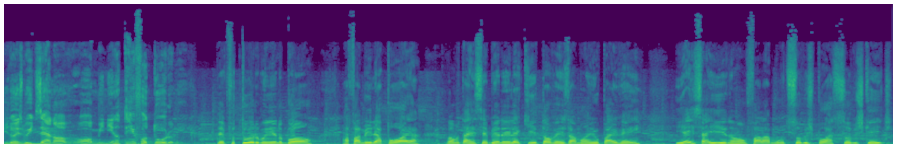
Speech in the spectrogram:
de 2019. Ó, o menino tem futuro, menino. Tem futuro, menino bom. A família apoia. Vamos estar recebendo ele aqui. Talvez a mãe e o pai venham. E é isso aí. Nós vamos falar muito sobre esporte, sobre skate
